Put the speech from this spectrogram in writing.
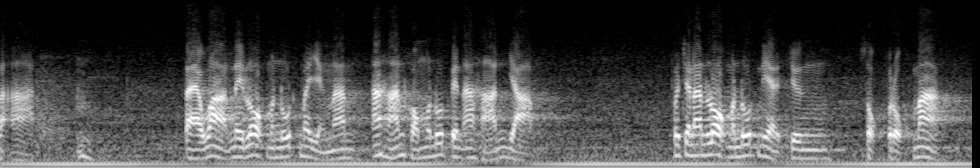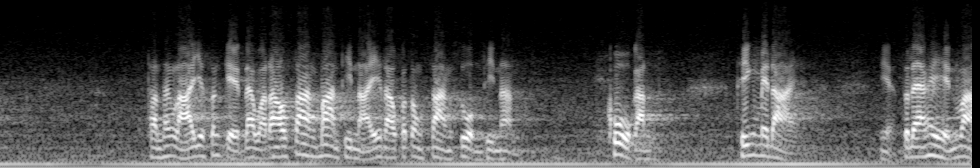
สะอาด แต่ว่าในโลกมนุษย์ไม่อย่างนั้น อาหารของมนุษย์เป็นอาหารหยาบ เพราะฉะนั้นโลกมนุษย์เนี่ยจึงสกปรกมาก ท่านทั้งหลายจะสังเกตได้ว่าเราสร้างบ้านที่ไหน เราก็ต้องสร้างส้วมที่นั่น คู่กัน ทิ้งไม่ได้ เนี่ยแสดงให้เห็นว่า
